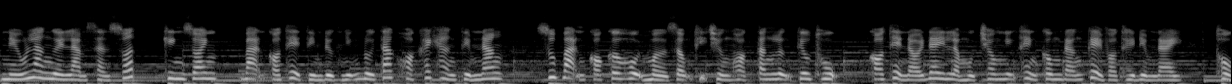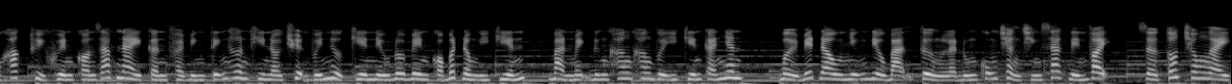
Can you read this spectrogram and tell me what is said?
Nếu là người làm sản xuất, kinh doanh, bạn có thể tìm được những đối tác hoặc khách hàng tiềm năng, giúp bạn có cơ hội mở rộng thị trường hoặc tăng lượng tiêu thụ. Có thể nói đây là một trong những thành công đáng kể vào thời điểm này. Thổ khắc thủy khuyên con giáp này cần phải bình tĩnh hơn khi nói chuyện với nửa kia nếu đôi bên có bất đồng ý kiến. Bản mệnh đừng khăng khăng với ý kiến cá nhân, bởi biết đâu những điều bạn tưởng là đúng cũng chẳng chính xác đến vậy. Giờ tốt trong ngày,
